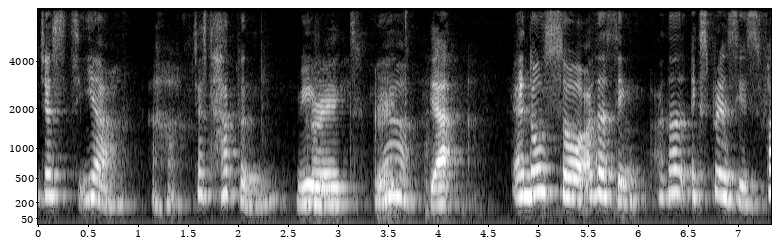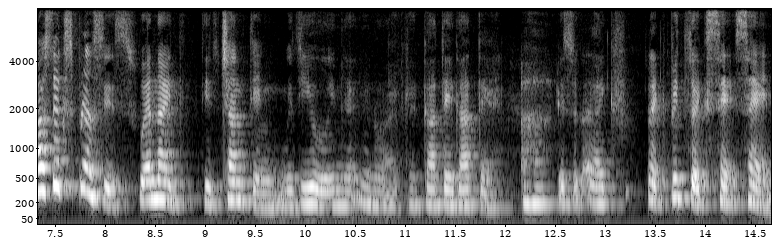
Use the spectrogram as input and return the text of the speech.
just yeah, Uh-huh. just happened really. Great. Great. Yeah. Yeah. And also other thing, other experiences. First experiences when I did chanting with you in you know like gate gate. Uh-huh. It's like like bit like sa- same.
